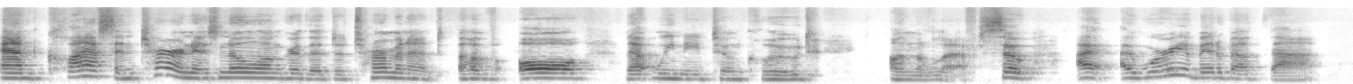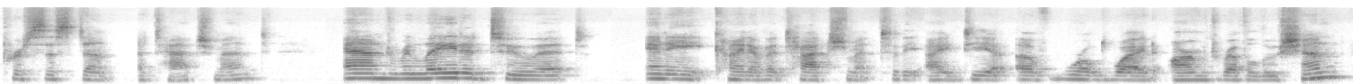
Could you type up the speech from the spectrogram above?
And class, in turn, is no longer the determinant of all that we need to include on the left. So I, I worry a bit about that persistent attachment and related to it any kind of attachment to the idea of worldwide armed revolution.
